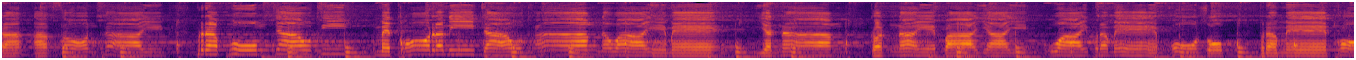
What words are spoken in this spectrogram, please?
ระอักษรไทยพระภูมิเจ้าที่ แม่ธรณีเจ้าทางนวายแม่ยานางก็ในป่าใหญ่ไหวายพระแม่โพศพพระแม่ทอ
